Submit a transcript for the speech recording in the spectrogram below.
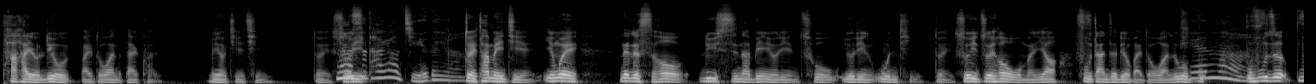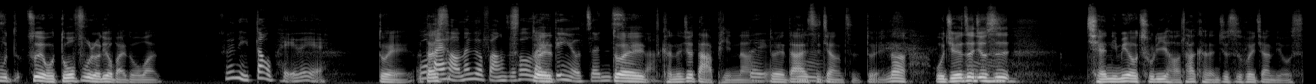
他还有六百多万的贷款没有结清，对，所以那是他要结的呀，对他没结，因为。那个时候律师那边有点错误，有点问题，对，所以最后我们要负担这六百多万。如果不哪不付这不，所以我多付了六百多万。所以你倒赔了耶？对，不过还好那个房子后来一定有增值，对，可能就打平了，对，对，大概是这样子。嗯、对，那我觉得这就是钱你没有处理好，它可能就是会这样流失。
